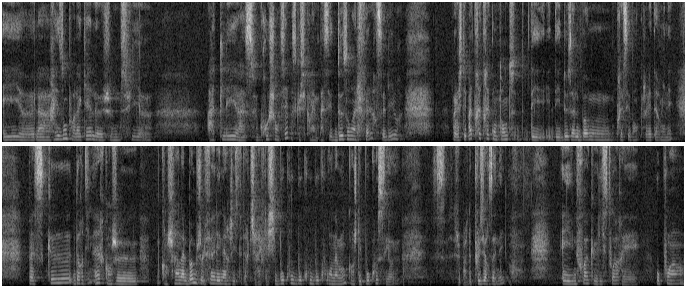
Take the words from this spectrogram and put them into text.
et euh, la raison pour laquelle je me suis euh, attelée à ce gros chantier, parce que j'ai quand même passé deux ans à le faire, ce livre, voilà, je n'étais pas très très contente des, deux albums précédents que j'avais terminés, parce que d'ordinaire, quand je, quand je fais un album, je le fais à l'énergie, c'est-à-dire que j'y réfléchis beaucoup, beaucoup, beaucoup en amont. Quand je dis beaucoup, c'est, je parle de plusieurs années. Et une fois que l'histoire est au point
